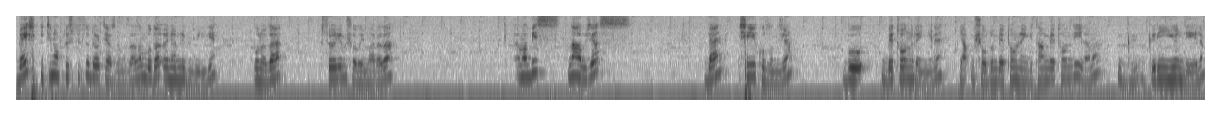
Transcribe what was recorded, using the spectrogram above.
5 2 nokta üst üste 4 yazmanız lazım. Bu da önemli bir bilgi. Bunu da söylemiş olayım arada. Ama biz ne yapacağız? Ben şeyi kullanacağım. Bu beton rengini. Yapmış olduğum beton rengi tam beton değil ama gri yün diyelim.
